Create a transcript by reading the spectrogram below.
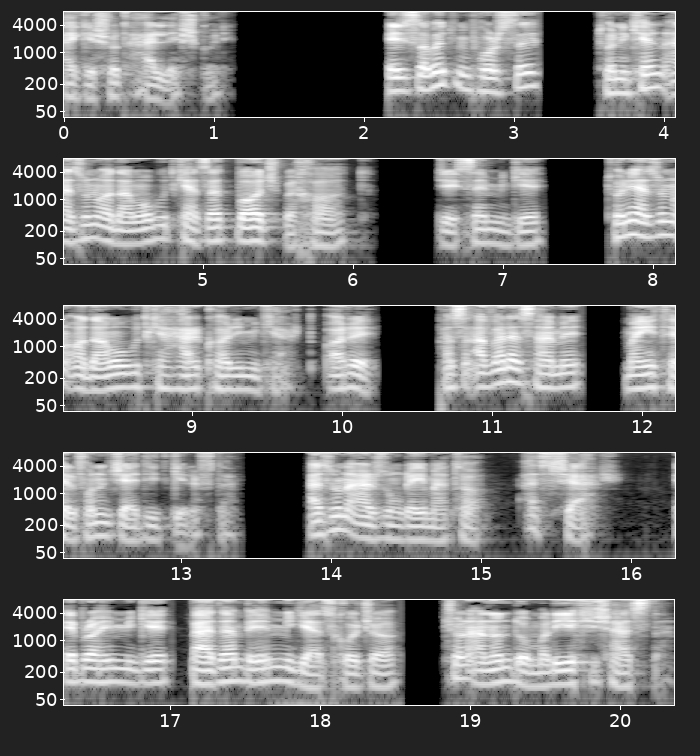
اگه شد حلش کنیم. الیزابت می‌پرسه تونی کرن از اون آدما بود که ازت باج بخواد؟ جیسن میگه تونی از اون آدما بود که هر کاری می‌کرد. آره پس اول از همه من یه تلفن جدید گرفتم. از اون ارزون قیمت از شهر. ابراهیم میگه بعدا بهم میگه از کجا؟ چون الان دنبال یکیش هستم.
